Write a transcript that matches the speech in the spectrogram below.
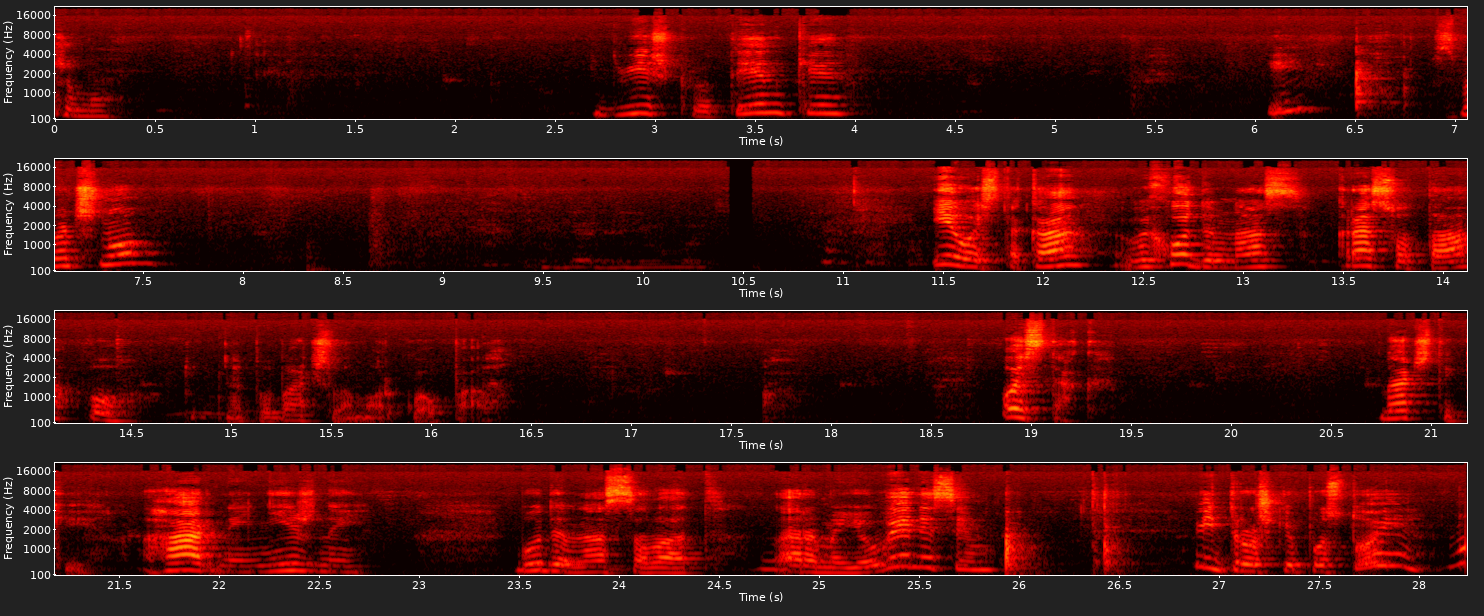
Можемо. Дві шпротинки. І смачно. І ось така виходить у нас красота. О, тут не побачила, морква впала. Ось так. Бачите, який гарний, ніжний. Буде в нас салат. Зараз ми його винесемо. Він трошки постоїть, ну,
